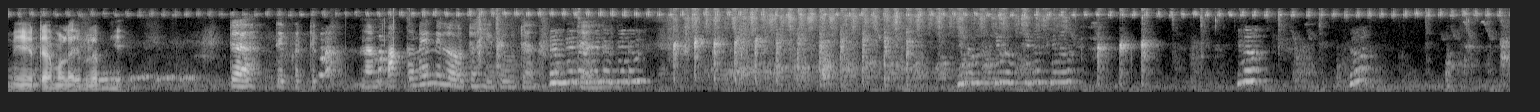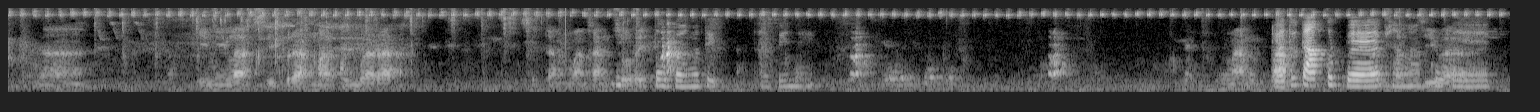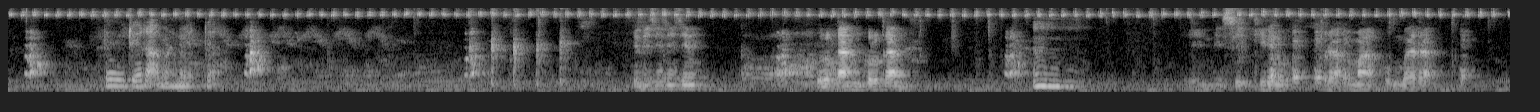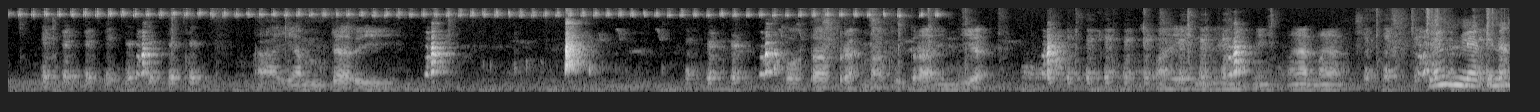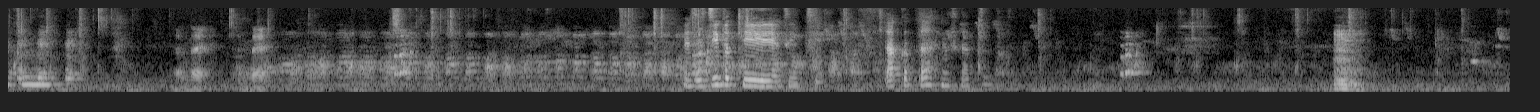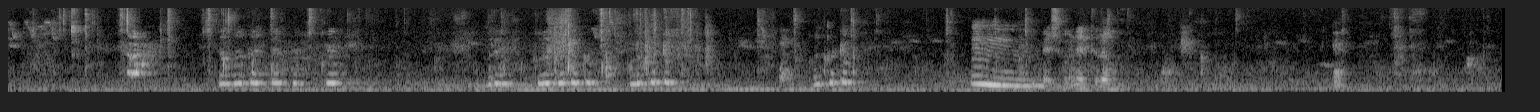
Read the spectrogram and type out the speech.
Ini udah mulai belum ya? udah kedip kedip nampak tuh ini loh udah itu udah jalan Nah, inilah si Brahma Kumbara sedang makan sore. itu banget itu tapi ini dia Mantap. tuh takut beb sama aku Jiwa. beb tuh dia rak menyedak Sini sini sini. Kulkan kulkan. hmm. Ini si Kinu Brahma Kumbara. Ayam dari kota Brahmaputra India. Ini? Nih, mangan mangan. dia ngeliatin aku. Yang siji peti yang siji takut dah yang satu. Hmm. Espírito né?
